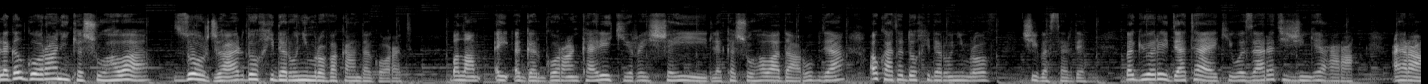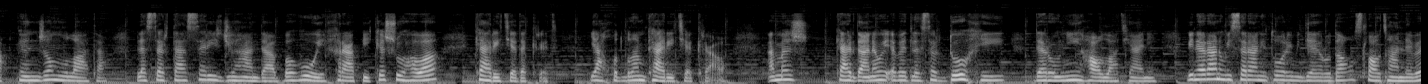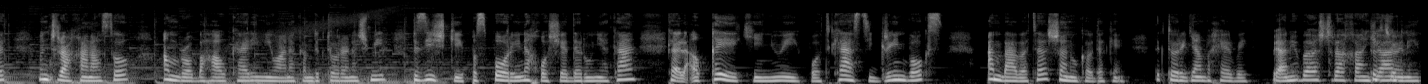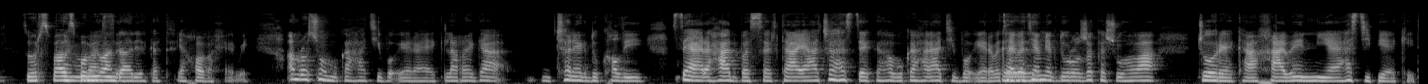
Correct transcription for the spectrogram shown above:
لەگەڵ گۆڕانی کەشوهەوا زۆر جار دۆخی دەرونی مرۆڤەکان دەگۆڕێت بەڵام ئەی ئەگەر گۆڕانکارێکی ڕیشەیی لە کەشوهەوادا ڕووبدا ئەو کاتە دۆخی دەرونی مرۆڤ چی بەسەردێ بە گوێرەی داتایەکی وەزارەتی ژینگەی عراق عێراق پێنجەم وڵاتە لە سەرتاسەری جیهاندا بەهۆی خراپی کەش و هەوا کاری تێدەکرێت یاخود بڵم کاری تێکراوە ئەمەش کاردانەوەی ئەبێت لەسەر دۆخی دەرونی هاوڵاتیانی بینەران و ویسەرانی تۆڕی میدیای ڕوودا و سلااوان لەبێت من چراخاناسۆ ئەمڕۆ بە هاوکاری میوانەکەم دکتۆرە نەشمیل پزیشکی پسپۆری نەخۆشیە دەرونیەکان کە لە ئەڵلقەیەکی نوێی پۆتکاستی گرین بۆکس ئەم بابەتە شەن و کەوت دەکەین دکتۆرە گیان بەخێربیت بیانی باش تراخان جوێنیت زۆر سپاس بۆ میوانداریەکەت یاخوا بە خێروی ئەمڕۆ چۆن بووکە هاتی بۆ ئێرایەک لە ڕێگا چەندێک دووکەڵی سیارە هاات بە سەرتایا چه هەستێکە هەبوو کە هاتی بۆ ئێرە بە تایبەتی ئەم یەک دوو ڕۆژە کەش و هەوا جۆرێکە خاوێن نییە هەستی پێکیت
